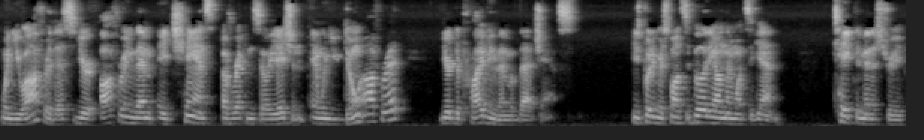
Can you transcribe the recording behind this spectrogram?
when you offer this, you're offering them a chance of reconciliation. And when you don't offer it, you're depriving them of that chance. He's putting responsibility on them once again. Take the ministry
